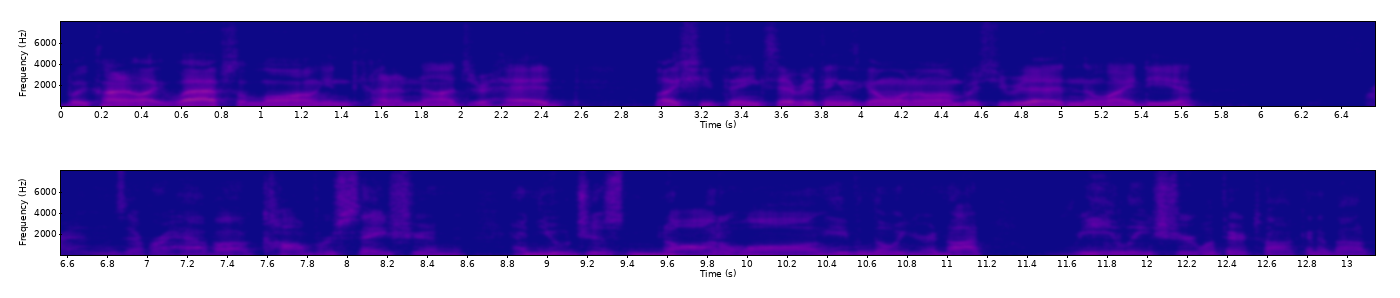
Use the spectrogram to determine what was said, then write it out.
but kind of like laughs along and kind of nods her head like she thinks everything's going on, but she really has no idea. Friends ever have a conversation and you just nod along even though you're not really sure what they're talking about?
